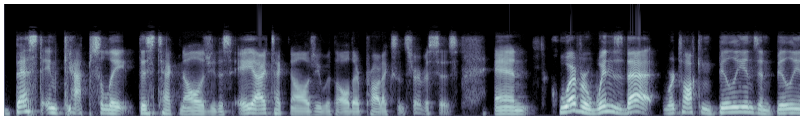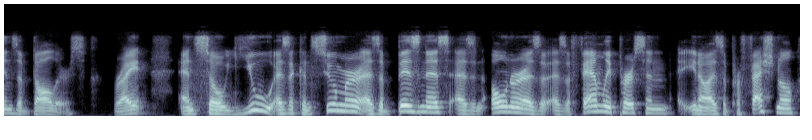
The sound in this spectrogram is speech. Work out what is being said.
best encapsulate this technology, this AI technology with all their products and services. And whoever wins that, we're talking billions and billions of dollars right and so you as a consumer as a business as an owner as a, as a family person you know as a professional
